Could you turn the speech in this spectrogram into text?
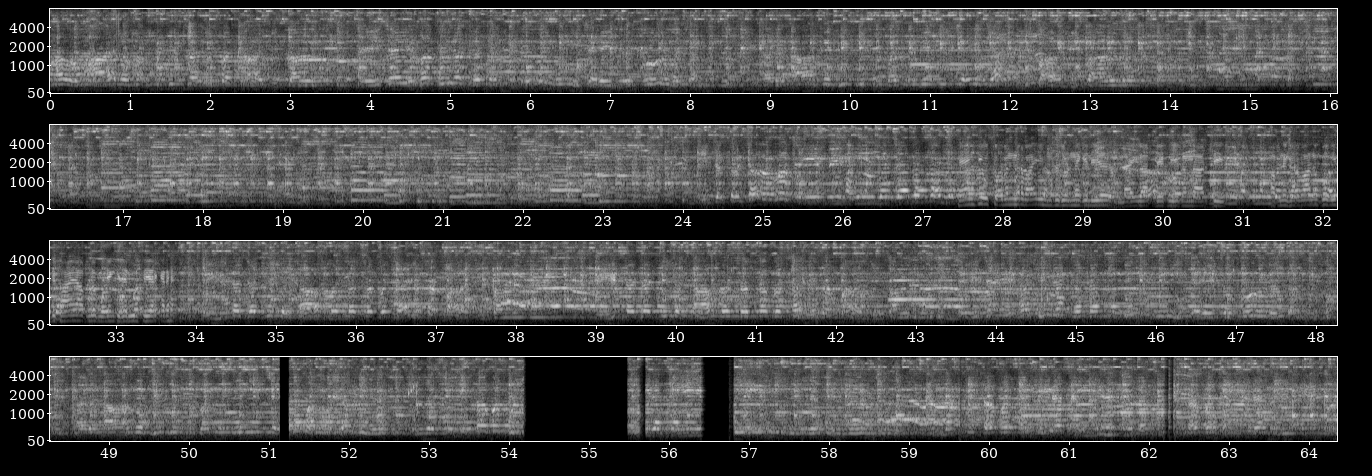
भवहार भक्ति कल्पतारिका जय जय जय जय बंदे जय जय थैंक यू सुखविंदर भाई, हमसे जुड़ने के लिए लाइव आप देखिए गंगा आरती। अपने घर वालों को भी दिखाएँ, आप लोग लिंक ज़रूर शेयर करें।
